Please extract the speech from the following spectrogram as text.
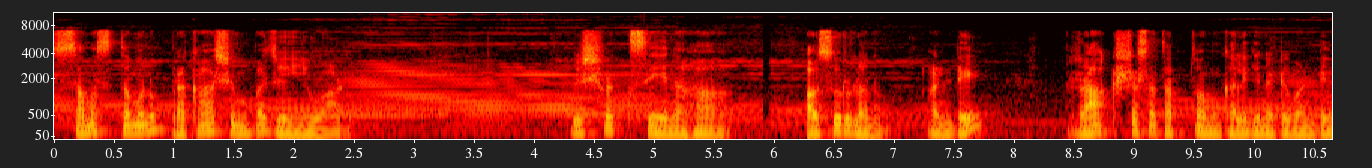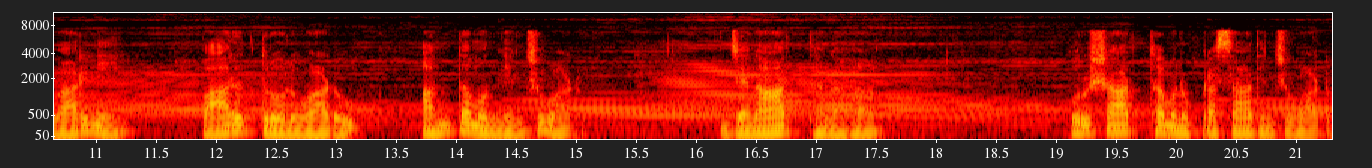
సమస్తమును ప్రకాశింపజేయువాడు. విశ్వక్సేన అసురులను అంటే రాక్షసతత్వము కలిగినటువంటి వారిని పారద్రోలువాడు అంతమొందించువాడు. జనార్దన పురుషార్థమును ప్రసాదించువాడు.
